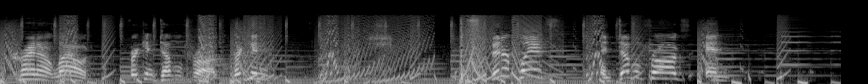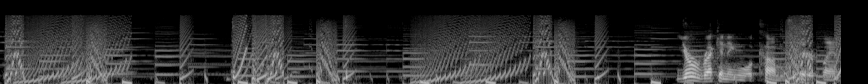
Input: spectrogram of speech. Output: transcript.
Crying out loud! Frickin' devil frog! Frickin' spitter plants and devil frogs and Your reckoning will come, spitter plant.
